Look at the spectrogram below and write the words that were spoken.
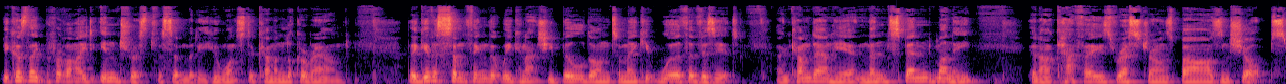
because they provide interest for somebody who wants to come and look around. They give us something that we can actually build on to make it worth a visit and come down here and then spend money in our cafes, restaurants, bars, and shops.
